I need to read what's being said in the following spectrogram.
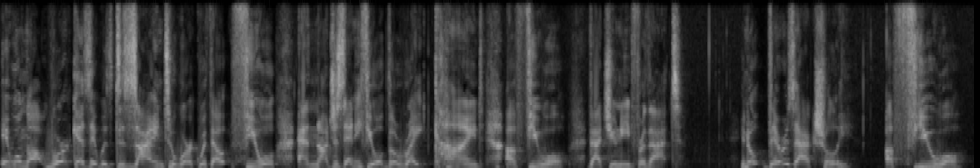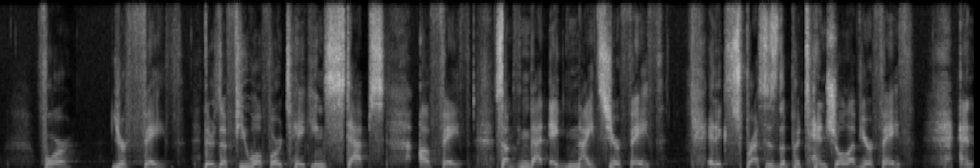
It will not work as it was designed to work without fuel, and not just any fuel, the right kind of fuel that you need for that. You know, there is actually a fuel for your faith. There's a fuel for taking steps of faith, something that ignites your faith. It expresses the potential of your faith and,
